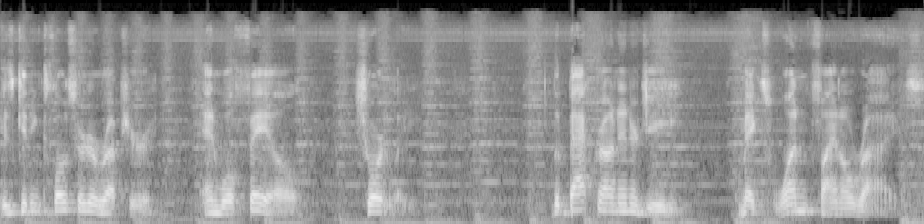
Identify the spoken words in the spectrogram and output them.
is getting closer to rupture and will fail shortly. The background energy makes one final rise.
